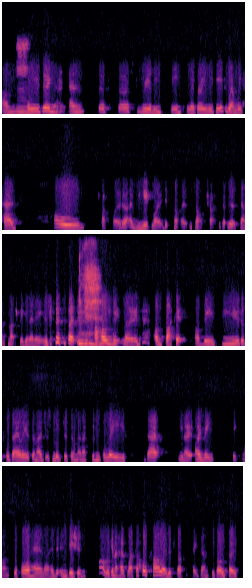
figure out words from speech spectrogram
Um, mm. So we were doing that, and the first really big delivery we did when we had a whole truckload, a ute load. It's not it's not a truck. It sounds much bigger than it is, but a whole ute load of buckets of these beautiful dahlias, and I just looked at them and I couldn't believe that you know only six months beforehand I had envisioned, oh, we're going to have like a whole carload of stuff to take down to the Gold Coast,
